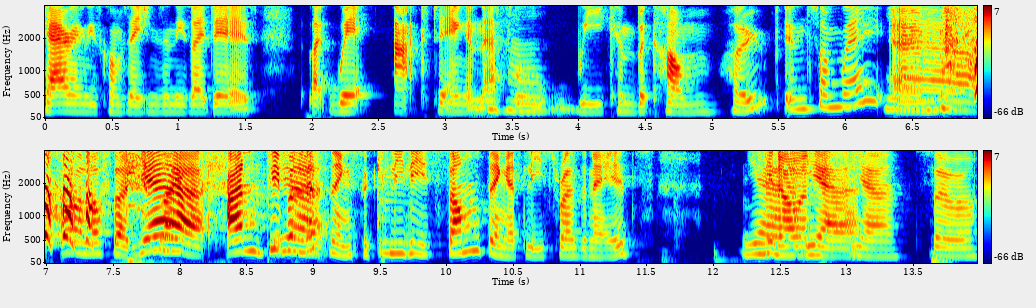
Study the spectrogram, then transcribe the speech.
sharing these conversations and these ideas, like we're acting, and therefore we can become hope in some way. Mm-hmm. yeah. Um, oh, I love that. Yeah, and people yeah. listening, so clearly something at least resonates. Yeah, you know, yeah, yeah. So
